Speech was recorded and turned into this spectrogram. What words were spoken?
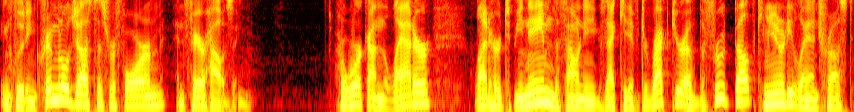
including criminal justice reform and fair housing. Her work on the latter led her to be named the founding executive director of the Fruit Belt Community Land Trust,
